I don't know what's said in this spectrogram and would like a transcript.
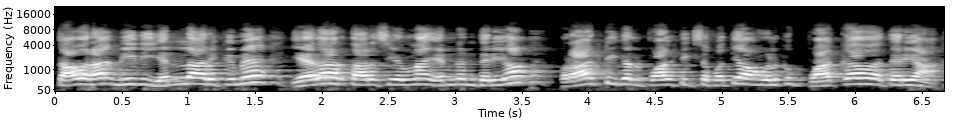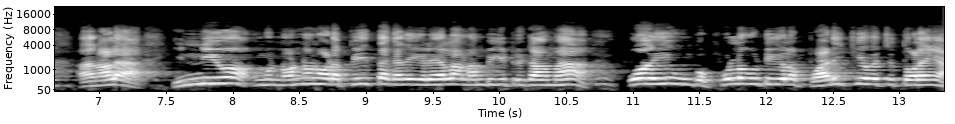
தவிர மீதி எல்லாருக்குமே யதார்த்த அரசியல்னா என்னன்னு தெரியும். ப்ராக்டிக்கல் பாலிட்டிக்ஸை பற்றி அவங்களுக்கு பக்காவாக தெரியும். அதனால் இன்னியும் உங்கள் நொண்ணனோட பீத்த கதைகளையெல்லாம் நம்பிக்கிட்டு இருக்காம போய் உங்கள் புள்ள குட்டிகளை படிக்க வச்சு தொலைங்க.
